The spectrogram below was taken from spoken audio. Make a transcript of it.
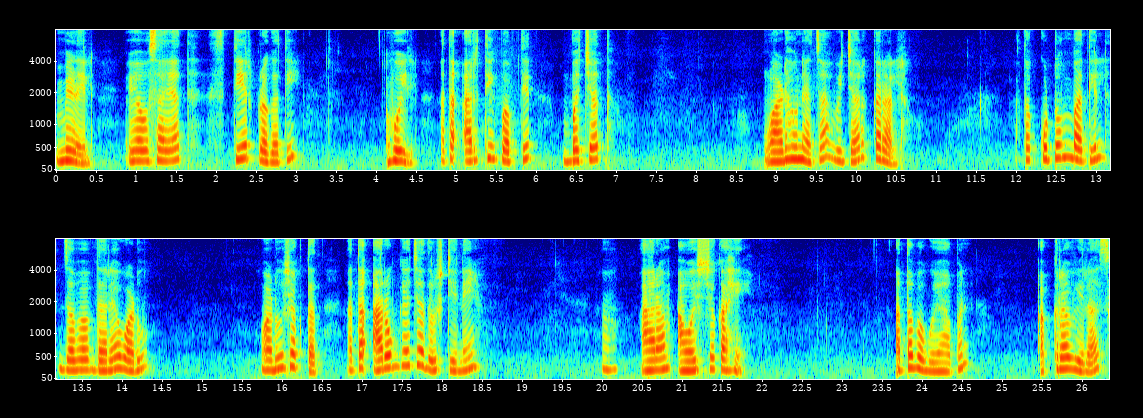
मिळेल. व्यवसायात स्थिर प्रगती होईल. आता आर्थिक बाबतीत बचत वाढवण्याचा विचार कराल. आता कुटुंबातील जबाबदाऱ्या वाढू वाढू शकतात. आता आरोग्याच्या दृष्टीने आराम आवश्यक आहे. आता बघूया आपण अकरावी रास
